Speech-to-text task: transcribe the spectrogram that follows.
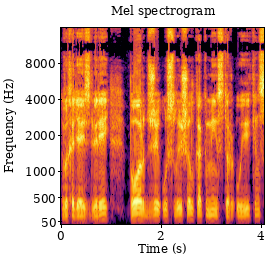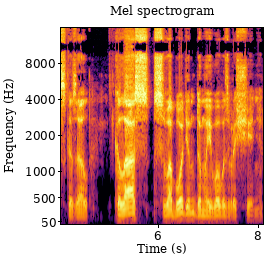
Выходя из дверей, Порджи услышал, как мистер Уикинс сказал «Класс свободен до моего возвращения».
